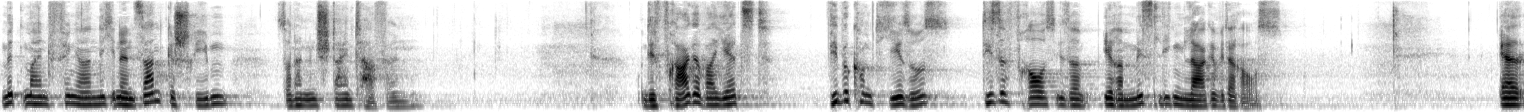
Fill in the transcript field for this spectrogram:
mit meinen Fingern nicht in den Sand geschrieben, sondern in Steintafeln. Und die Frage war jetzt, wie bekommt Jesus diese Frau aus ihrer, ihrer missliegen Lage wieder raus? Er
